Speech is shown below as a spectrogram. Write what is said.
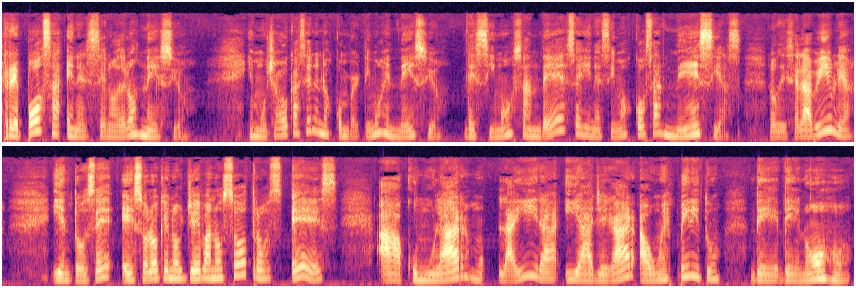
reposa en el seno de los necios. Y en muchas ocasiones nos convertimos en necios. Decimos sandeces y decimos cosas necias, lo dice la Biblia. Y entonces eso lo que nos lleva a nosotros es a acumular mu- la ira y a llegar a un espíritu de, de enojo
